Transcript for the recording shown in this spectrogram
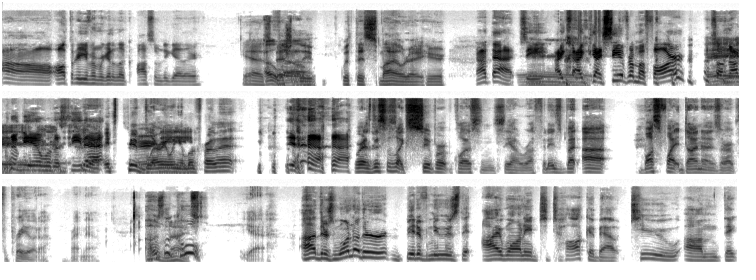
Oh, all three of them are gonna look awesome together. Yeah, Oh, wow. especially with this smile right here. Not that. See, I, I, I see it from afar, so I'm not gonna be able to see that. Yeah, it's too blurry when you look from it. Yeah. Whereas this is like super up close and see how rough it is. But uh boss fight dinos are up for pre-order right now. Those Oh, look cool. nice. Yeah. Uh, there's one other bit of news that I wanted to talk about too. Um, that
